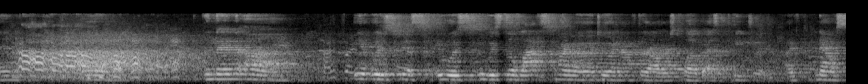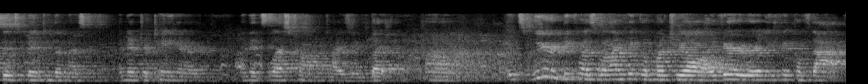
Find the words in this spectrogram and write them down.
And, um, and then, um, it was just, it was, it was the last time I went to an after hours club as a patron. I've now since been to them as an entertainer, and it's less traumatizing. But um, it's weird because when I think of Montreal, I very rarely think of that,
